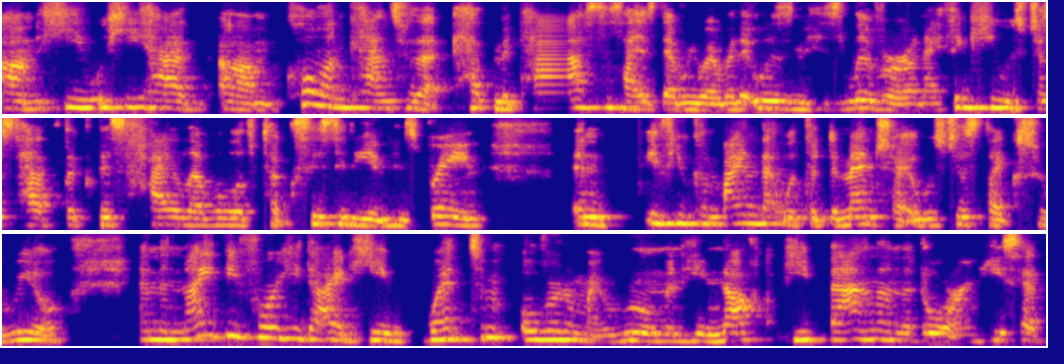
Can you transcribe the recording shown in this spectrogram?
Um, he he had um, colon cancer that had metastasized everywhere, but it was in his liver, and I think he was just had like this high level of toxicity in his brain. And if you combine that with the dementia, it was just like surreal. And the night before he died, he went to, over to my room and he knocked, he banged on the door, and he said,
